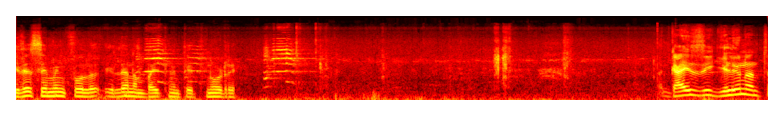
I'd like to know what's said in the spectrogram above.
ಇದೇ ಸ್ವಿಮ್ಮಿಂಗ್ ಪೂಲ್ ಇಲ್ಲೇ ನಮ್ಮ ಬೈಕ್ ನಿಂತೈತಿ ನೋಡ್ರಿ. ಗೈಸ್ ಈಗ ಇಳಿಯುನಂತ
